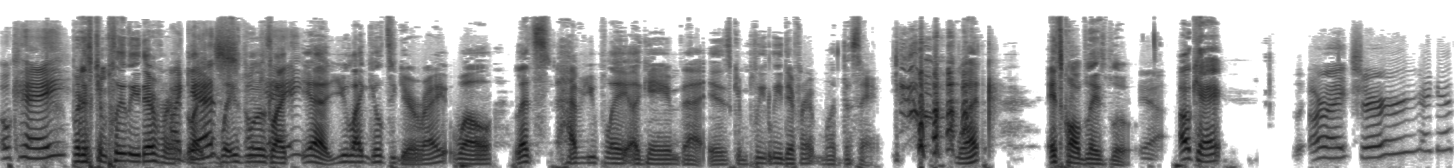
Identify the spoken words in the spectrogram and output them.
Okay. but it's completely different. I guess, Like, BlazBlue is like, yeah, you like Guilty Gear, right? Well, let's have you play a game that is completely different but the same. what? It's called BlazBlue. Yeah. Okay. All right. Sure. I guess.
